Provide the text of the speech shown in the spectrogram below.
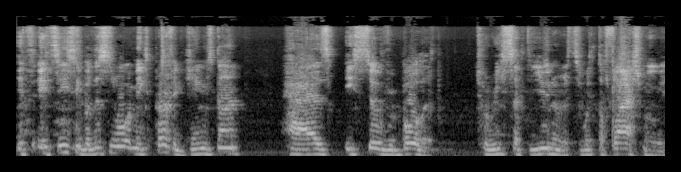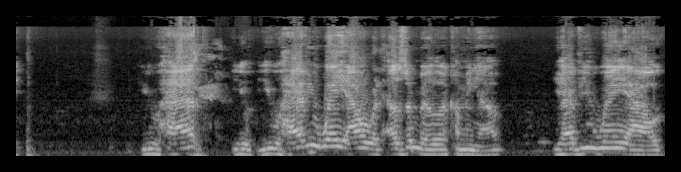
it's it's easy, but this is what makes perfect. James Gunn has a silver bullet to reset the universe with the Flash movie. You have you you have your way out with Ezra Miller coming out. You have your way out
